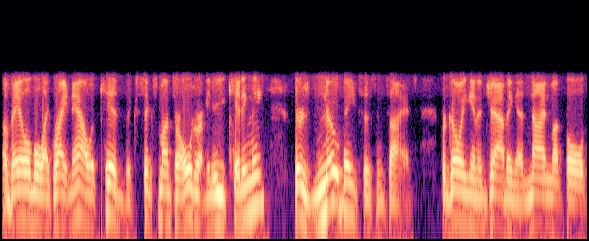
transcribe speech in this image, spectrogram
available like right now with kids like six months or older? I mean, are you kidding me? There's no basis in science for going in and jabbing a nine month old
